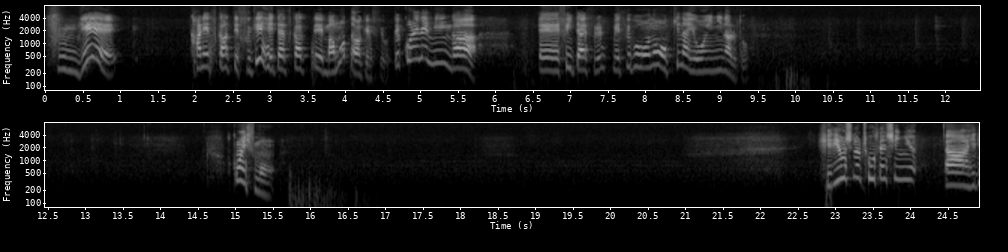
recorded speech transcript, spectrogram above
すんげえ金使ってすげえ兵隊使って守ったわけですよ。でこれで明が、えー、衰退する滅亡の大きな要因になると。ここまで質問。秀吉の朝鮮侵入あ秀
